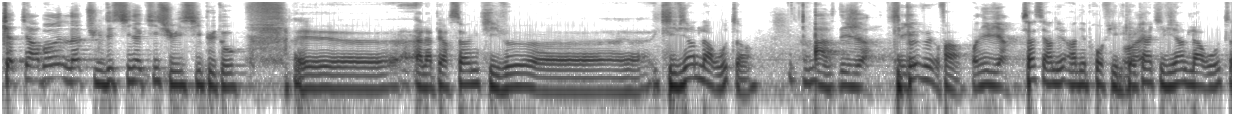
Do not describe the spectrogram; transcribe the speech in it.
4 carbone, là, tu le destines à qui celui-ci plutôt? Et, euh, à la personne qui veut, euh, qui vient de la route, Ah, déjà. qui peut, enfin, On y vient. ça c'est un, des- un des profils, Ouais. quelqu'un qui vient de la route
